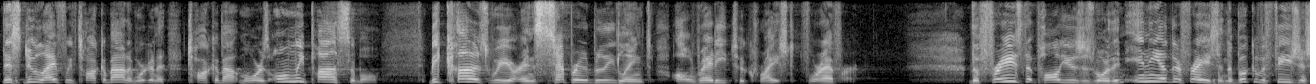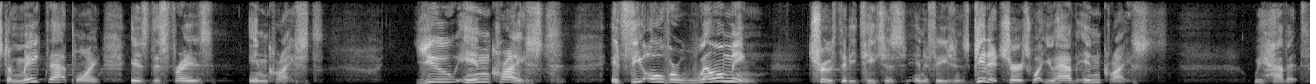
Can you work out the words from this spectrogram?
This new life we've talked about and we're going to talk about more is only possible because we are inseparably linked already to Christ forever. The phrase that Paul uses more than any other phrase in the book of Ephesians to make that point is this phrase, in Christ. You in Christ. It's the overwhelming truth that he teaches in Ephesians. Get it, church, what you have in Christ. We have it.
